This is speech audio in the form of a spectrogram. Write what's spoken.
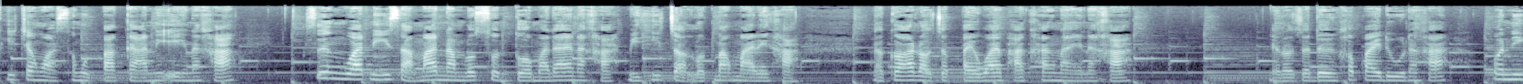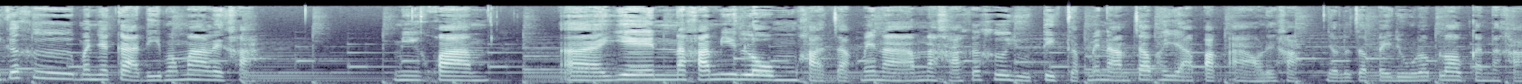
ที่จังหวัดสมุทรปราการนี่เองนะคะ ซึ่งวัดนี้สามารถนำรถส่วนตัวมาได้นะคะ มีที่จอดรถมากมายเลยค่ะ แล้วก็เราจะไปไหว้พระข้างในนะคะ เดี๋ยวเราจะเดินเข้าไปดูนะคะ วันนี้ก็คือบรรยากาศดีมากๆเลยค่ะ มีความเย็นนะคะ มีลมค่ะจากแม่น้ำนะคะ ก็คืออยู่ติดกับแม่น้ำเจ้าพยาปักอ่าวเลยค่ะ เดี๋ยวเราจะไปดูรอบๆกันนะคะ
